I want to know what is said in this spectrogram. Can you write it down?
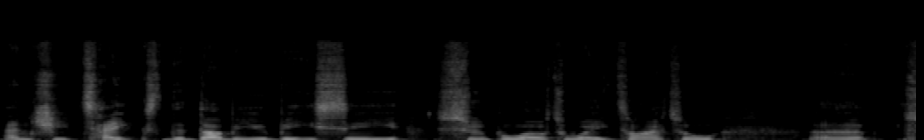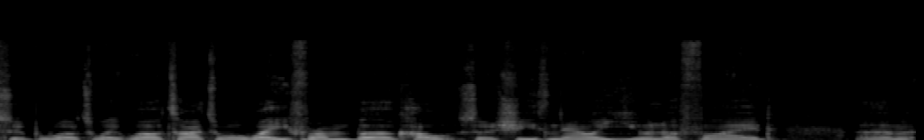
and she takes the WBC Super Welterweight title, uh, Super Welterweight World title away from Berghult. So she's now a unified. Um,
